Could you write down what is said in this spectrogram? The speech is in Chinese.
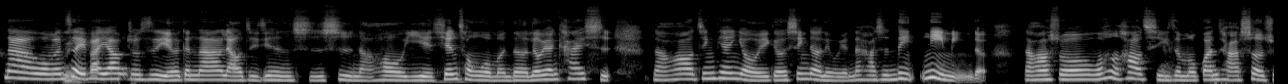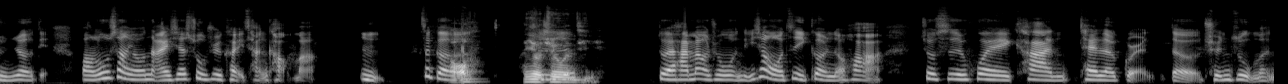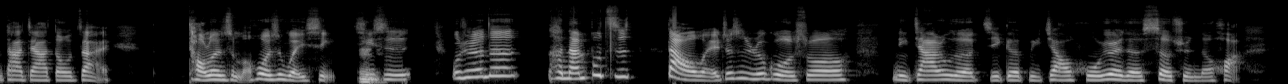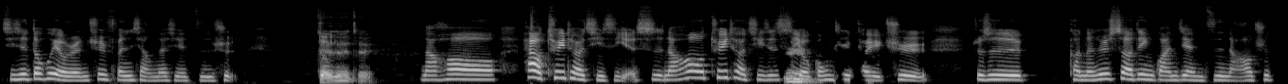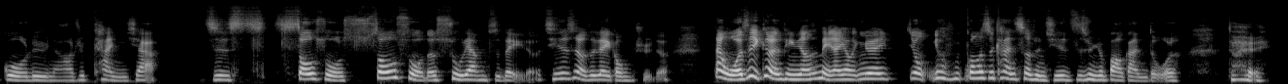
那我们这对一半一样，就是也会跟大家聊几件时事，然后也先从我们的留言开始。然后今天有一个新的留言，但它是匿匿名的，然后他说我很好奇怎么观察社群热点，网络上有哪一些数据可以参考吗？嗯，这个好，很有趣的问题。对，还蛮有趣的问题。像我自己个人的话，就是会看 Telegram 的群组们，大家都在讨论什么，或者是微信。其嗯实我觉得很难不知道诶、就是如果说你加入了几个比较活跃的社群的话，其实都会有人去分享那些资讯。对对对，然后还有 Twitter 其实也是，然后 Twitter 其实是有嗯工具可以去，就是可能去设定关键字，然后去过滤，然后去看一下只搜索搜索的数量之类的，其实是有这类工具的。但我自己个人平常是没在用，因为用用光是看社群，其实资讯就爆干多了。对，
